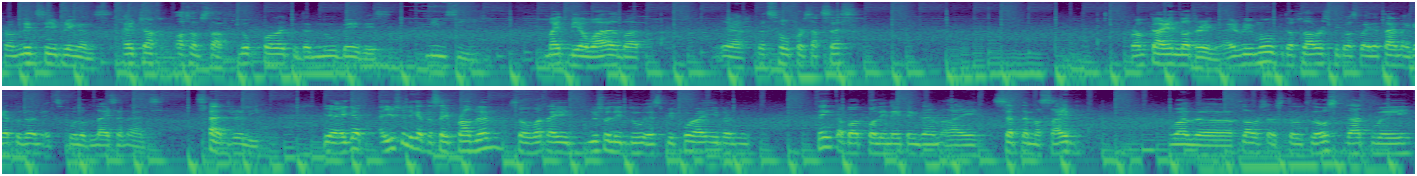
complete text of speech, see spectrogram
From Lindsay Bringans. Hi Chuck, awesome stuff. Look forward to the new babies. Lindsay. Might be a while, but yeah, let's hope for success. From Karen Lottering. I removed the flowers because by the time I get to them, it's full of lice and ants. Sad, really. Yeah, I get. I usually get the same problem. So what I usually do is before I even think about pollinating them, I set them aside while the flowers are still closed. That way,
